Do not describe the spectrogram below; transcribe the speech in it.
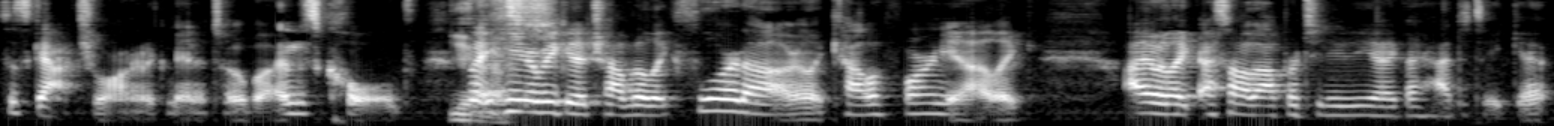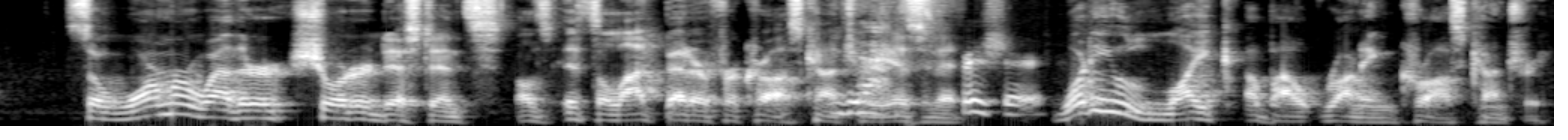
Saskatchewan or like Manitoba, and it's cold. But here we get to travel to like Florida or like California. Like I like I saw the opportunity, like I had to take it. So warmer weather, shorter distance, it's a lot better for cross country, Yes, isn't it? for sure. What do you like about running cross country?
